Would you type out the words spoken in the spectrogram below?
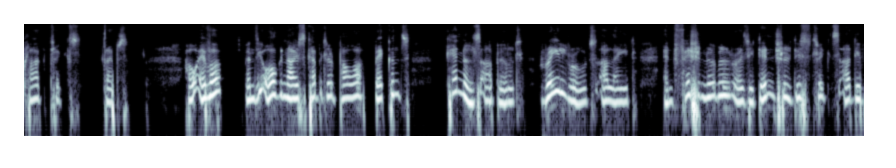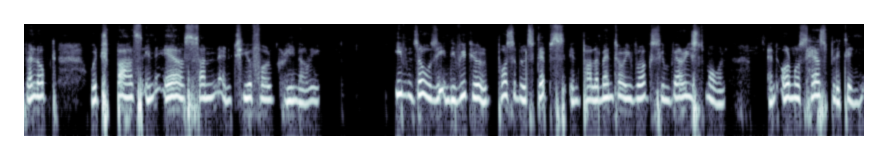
plague traps. However, when the organized capital power beckons, Canals are built, railroads are laid, and fashionable residential districts are developed which bath in air, sun, and cheerful greenery. Even though the individual possible steps in parliamentary work seem very small and almost hair splitting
